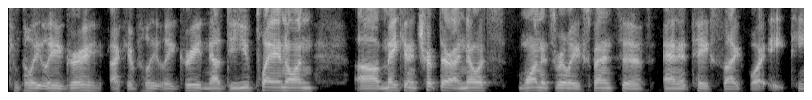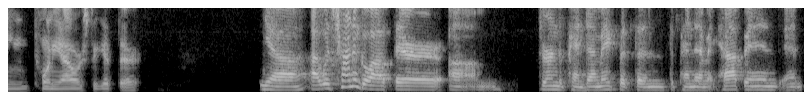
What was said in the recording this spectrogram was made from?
Completely agree. I completely agree. Now, do you plan on uh, making a trip there? I know it's one, it's really expensive and it takes like what, 18, 20 hours to get there? Yeah, I was trying to go out there um, during the pandemic, but then the pandemic happened and.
